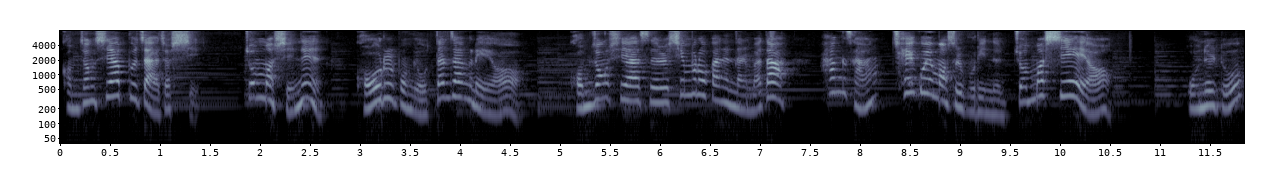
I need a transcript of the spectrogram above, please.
검정 씨앗 부자 아저씨 쫀머 씨는 거울을 보며 옷단장을 해요. 검정 씨앗을 심으러 가는 날마다 항상 최고의 멋을 부리는 쫀머 씨예요. 오늘도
